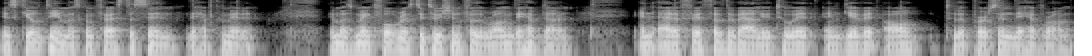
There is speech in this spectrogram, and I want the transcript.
is guilty and must confess the sin they have committed. They must make full restitution for the wrong they have done, and add a fifth of the value to it and give it all to the person they have wronged.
